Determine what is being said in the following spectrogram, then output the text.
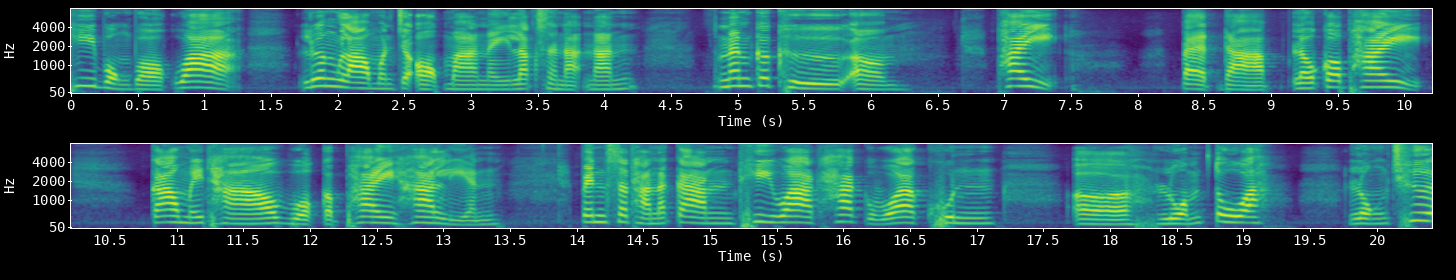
ที่บ่งบอกว่าเรื่องราวมันจะออกมาในลักษณะนั้น นั่นก็คืออไพ่แปดดาบ แล้วก็ไพ่เก้าไม้เท้าบวกกับไพ่ห้าเหรียญเป็นสถานการณ์ที่ว่าถ้าเกิดว่าคุณหลวมตัว หลงเชื่อ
